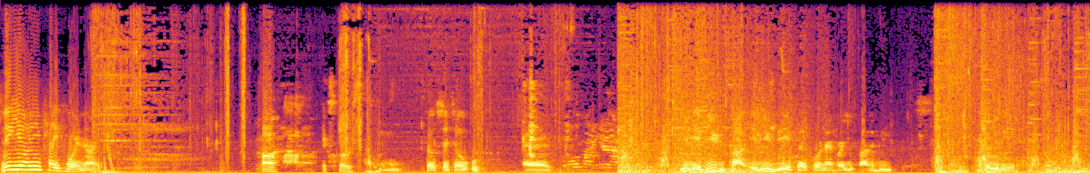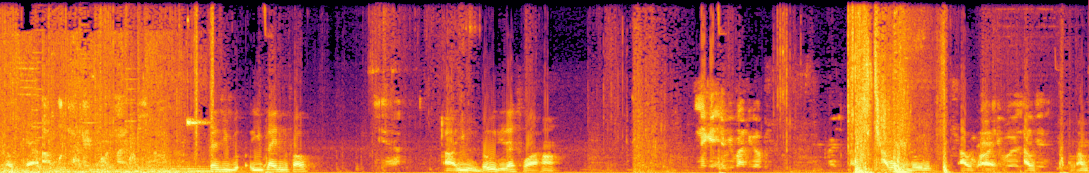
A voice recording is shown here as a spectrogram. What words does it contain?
Nigga, you don't even play Fortnite. Huh? Exposed. Hmm. So shut your oof uh, ass. You, if you probably, if you did play Fortnite, bro, you probably be booty. No cap. I wouldn't play Fortnite. Cause you you played it before? Yeah. Oh, you was booty. That's why, huh? Nigga, everybody go. I wasn't booty. I was Right, was, I was. I'm,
